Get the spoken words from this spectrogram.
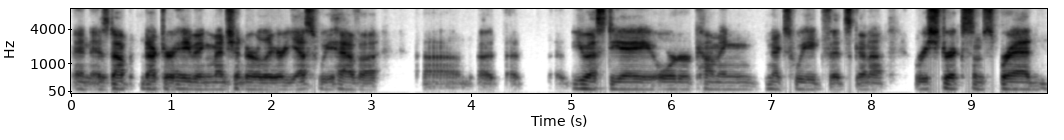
and as Dr. Habing mentioned earlier yes we have a, uh, a, a USDA order coming next week that's going to restrict some spread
